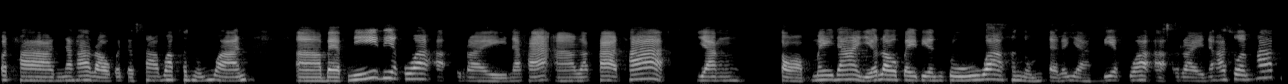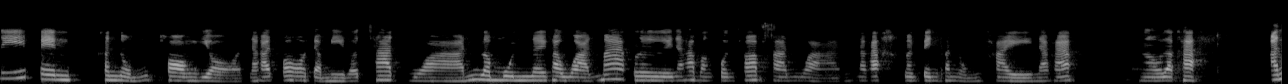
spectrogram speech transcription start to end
ประทานนะคะ เราก็จะทราบว่าขนมหวานแบบนี้เรียกว่าอะไรนะคะเอาละค่ะถ้ายังตอบไม่ได้ เดี๋ยวเราไปเรียนรู้ว่าขนมแต่ละอย่างเรียกว่าอะไรนะคะ ส่วนภาพนี้เป็นขนมทองหยอดนะคะ ก็จะมีรสชาติหวานละมุนเลยค่ะหวานมากเลยนะคะ บางคนชอบทานหวานนะคะ มันเป็นขนมไทยนะคะเอาละค่ะ อัน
